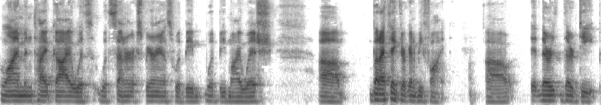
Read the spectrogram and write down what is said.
lineman type guy with with center experience would be would be my wish. Uh, but I think they're going to be fine. Uh, they're they're deep.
